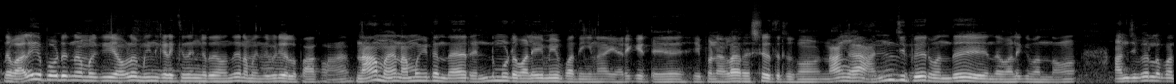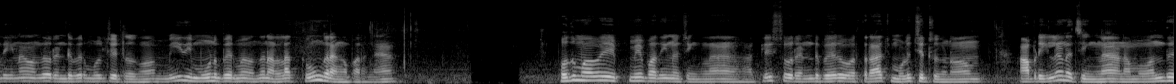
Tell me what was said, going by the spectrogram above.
இந்த வலையை போட்டு நமக்கு எவ்வளோ மீன் கிடைக்குதுங்கிறத வந்து நம்ம இந்த வீடியோவில் பார்க்கலாம். நாம் நம்மக்கிட்ட இந்த ரெண்டு மூட்டை வலையுமே பார்த்தீங்கன்னா இறக்கிட்டு இப்போ நல்லா ரெஸ்ட் எடுத்துகிட்டு இருக்கோம். நாங்கள் அஞ்சு பேர் வந்து இந்த வலைக்கு வந்தோம். அஞ்சு பேரில் பார்த்தீங்கன்னா வந்து ஒரு ரெண்டு பேர் முழிச்சிட்டு இருக்கோம். மீதி மூணு பேருமே வந்து நல்லா தூங்குறாங்க பாருங்கள் பொதுவாகவே எப்பவுமே பார்த்தீங்கன்னு வச்சிங்களேன் அட்லீஸ்ட் ஒரு ரெண்டு பேர் ஒருத்தராச்சும் முழிச்சிட்ருக்கணும் அப்படி இல்லைன்னு வச்சிங்களேன் நம்ம வந்து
